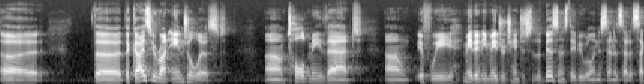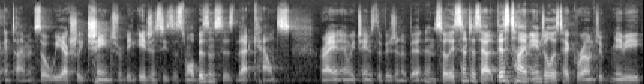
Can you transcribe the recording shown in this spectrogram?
uh, the the guys who run AngelList um, told me that um, if we made any major changes to the business, they'd be willing to send us out a second time. And so we actually changed from being agencies to small businesses. That counts, right? And we changed the vision a bit. And so they sent us out. This time, AngelList had grown to maybe,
